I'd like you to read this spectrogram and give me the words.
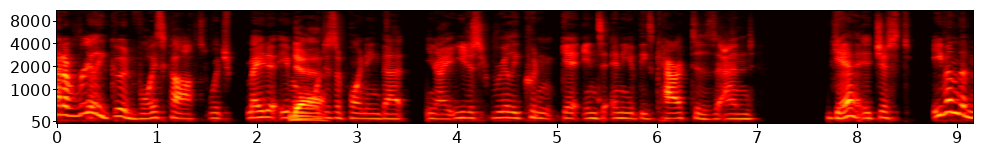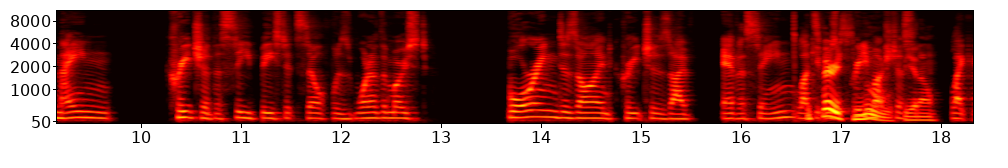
had a really good voice cast, which made it even Yeah. more disappointing that you know you just really couldn't get into any of these characters, and yeah, it just even the main creature, the sea beast itself, was one of the most boring designed creatures I've ever seen. Like it's it was pretty smooth, much just you know, like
